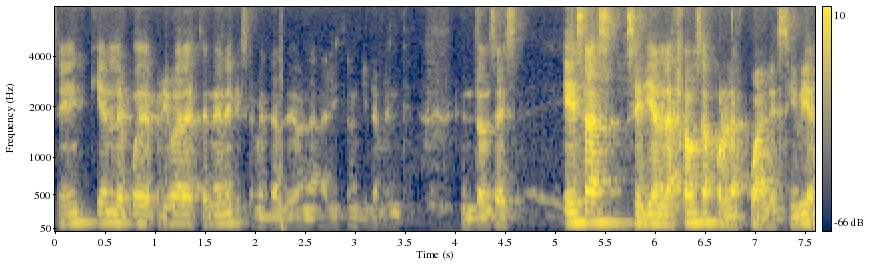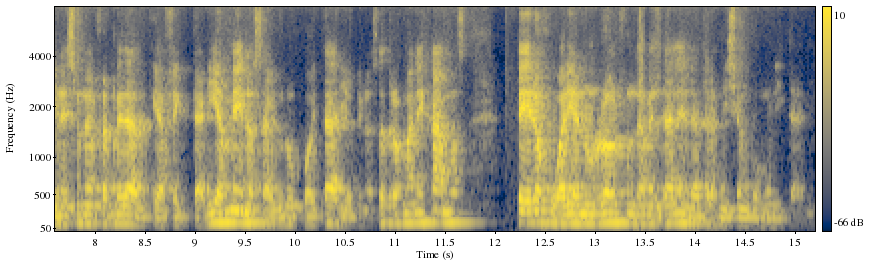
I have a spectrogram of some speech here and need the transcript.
¿sí? ¿Quién le puede privar a este nene que se meta el dedo en la nariz tranquilamente? Entonces, esas serían las causas por las cuales, si bien es una enfermedad que afectaría menos al grupo etario que nosotros manejamos, pero jugarían un rol fundamental en la transmisión comunitaria.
